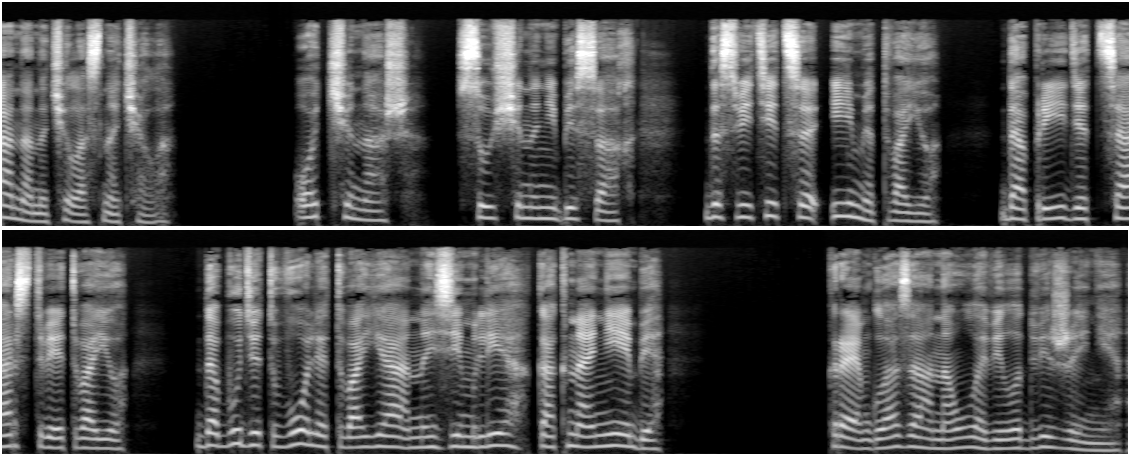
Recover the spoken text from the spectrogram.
Она начала сначала. «Отче наш, сущий на небесах, да светится имя Твое, да придет царствие Твое, да будет воля Твоя на земле, как на небе», Краем глаза она уловила движение.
